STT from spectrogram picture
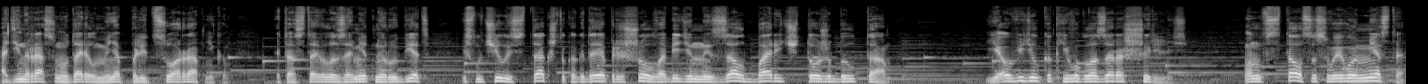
Один раз он ударил меня по лицу арапником. Это оставило заметный рубец, и случилось так, что когда я пришел в обеденный зал, Барич тоже был там. Я увидел, как его глаза расширились. Он встал со своего места.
